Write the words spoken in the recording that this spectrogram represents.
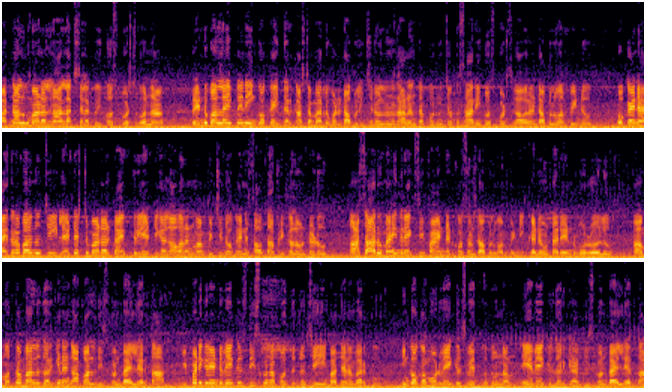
పద్నాలుగు మోడల్ నాలుగు లక్షలకు ఈకో స్పోర్ట్స్ కొన్నా. రెండు బండ్లు అయిపోయినాయి ఇంకొక ఇద్దరు కస్టమర్లు కూడా డబ్బులు ఇచ్చిన వాళ్ళు ఉన్నారు. అనంతపురం నుంచి ఒకసారి ఈకో స్పోర్ట్స్ కావాలని డబ్బులు పంపిండు. ఒక ఆయన హైదరాబాద్ నుంచి లేటెస్ట్ మోడల్ టైప్ త్రీ ఎట్టిగా కావాలని పంపించిండు. ఒక ఆయన సౌత్ ఆఫ్రికాలో ఉంటాడు. ఆ సారు మహీంద్ర ఎక్సీ ఫైవ్ హండ్రెడ్ కోసం డబ్బులు పంపిండి. ఇక్కడనే ఉంటారు రెండు మూడు రోజులు. ఆ మొత్తం బళ్ళు దొరికినాక ఆ బళ్ళు తీసుకొని బయలుదేరుతా. ఇప్పటికి రెండు వెహికల్స్ తీసుకున్న పొద్దు నుంచి మధ్యాహ్నం వరకు ఇంకొక మూడు వెహికల్స్ వెతుకుతున్నాం. ఏ వెహికల్ దొరికినా తీసుకొని బయలుదేరుతా.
